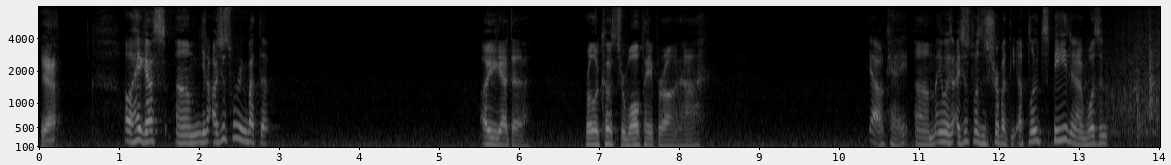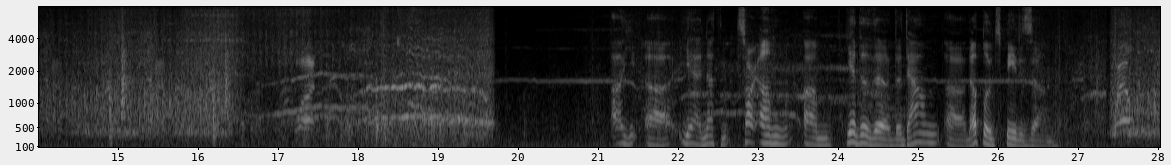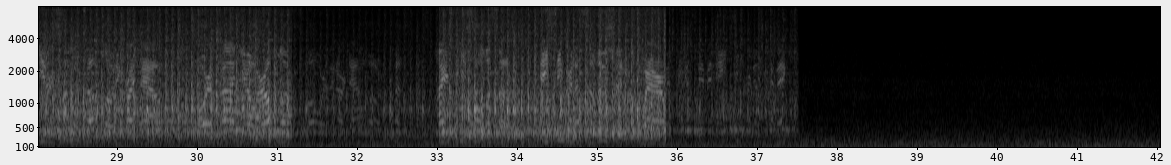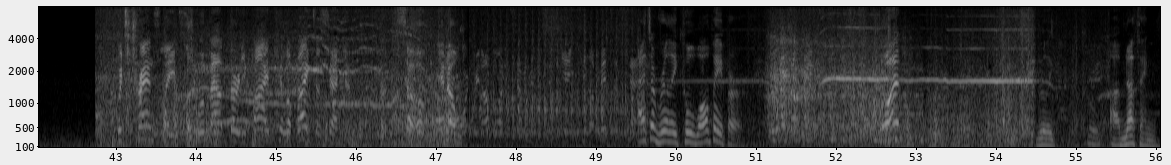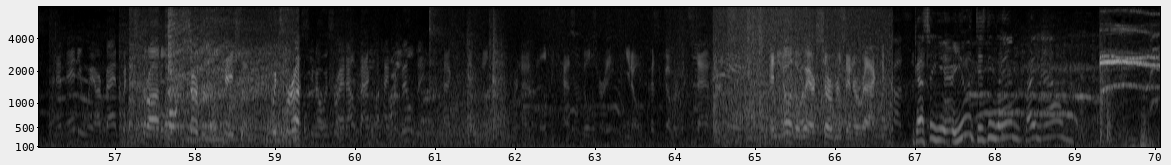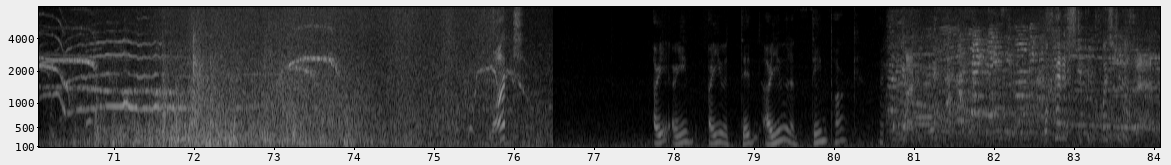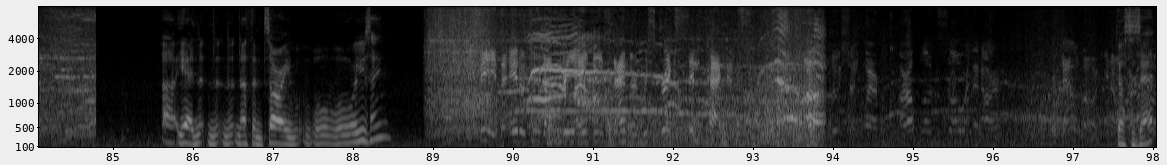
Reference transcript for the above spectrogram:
Yeah? Oh, hey Gus. Um, you know, I was just wondering about the. Oh, you got the roller coaster wallpaper on, huh? Yeah. Okay. Um, anyways, I just wasn't sure about the upload speed, and I wasn't. What? Uh, uh, yeah, nothing. Sorry. Um, um, yeah, the the the down uh, the upload speed is um. Well, either someone's uploading right now, or if not, you know, our upload's slower than our download. Because ISP sold us a asynchronous solution where because we have an asynchronous connection. Which translates to about 35 kilobytes a second. So, you know, we upload at 768 kilobits a second. That's a really cool wallpaper. What? Really cool. Um, nothing. And anyway, our bandwidth is throttled server location, which for us, you know, is right out back behind your building. In fact, we can't for not multicast filtering, you know, because of government standards. And you know the way our servers interact. Gus, are you, are you at Disneyland right now? What? Are you are you are you at Di- are you at a theme park? What kind of stupid question is that? Uh, yeah, nothing. Sorry. W- what were you saying? See, the 802.3 AD standard restricts SYN packets. Uh, where our upload's slower than our download. You know, Gus, is that-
